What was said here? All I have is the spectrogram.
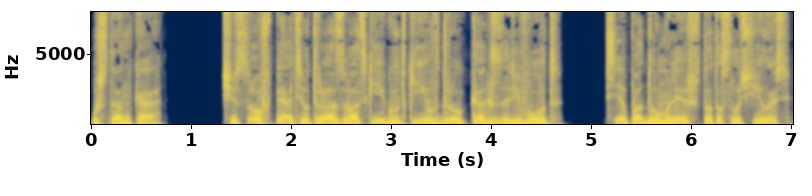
у станка. Часов в пять утра заводские гудки вдруг как заревут. Все подумали, что-то случилось,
